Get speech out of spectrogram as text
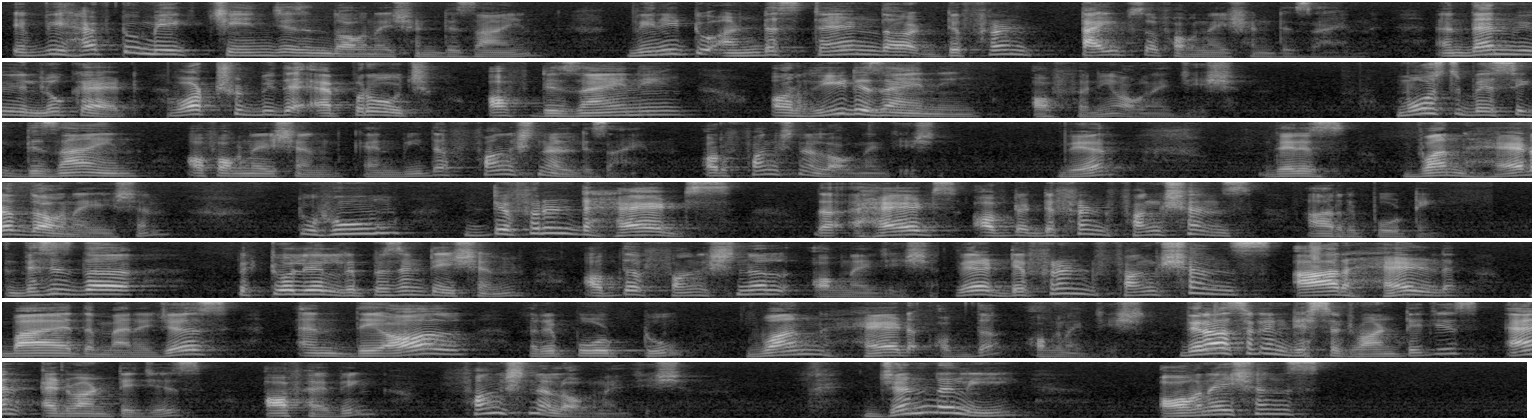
If we have to make changes in the organization design, we need to understand the different types of organization design and then we will look at what should be the approach of designing or redesigning of any organization. Most basic design of organization can be the functional design or functional organization, where there is one head of the organization to whom different heads, the heads of the different functions are reporting. This is the pictorial representation of the functional organization, where different functions are held by the managers and they all report to one head of the organization. There are certain disadvantages and advantages of having functional organization. Generally, organizations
